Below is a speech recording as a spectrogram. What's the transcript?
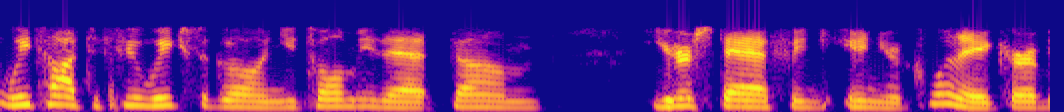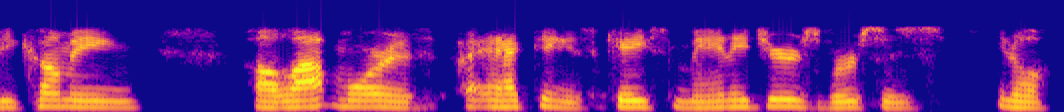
we talked a few weeks ago, and you told me that um, your staff in, in your clinic are becoming a lot more as acting as case managers versus you know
